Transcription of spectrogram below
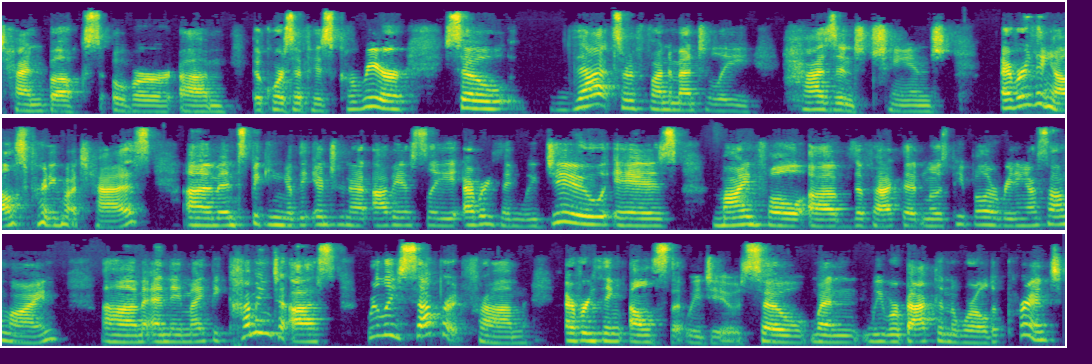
10 books over um, the course of his career. So that sort of fundamentally hasn't changed everything else pretty much has. Um, and speaking of the internet, obviously, everything we do is mindful of the fact that most people are reading us online um, and they might be coming to us really separate from everything else that we do. So when we were back in the world of print,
